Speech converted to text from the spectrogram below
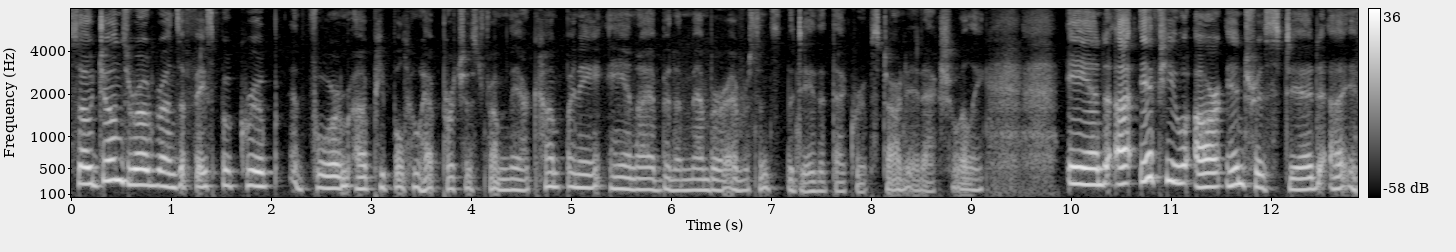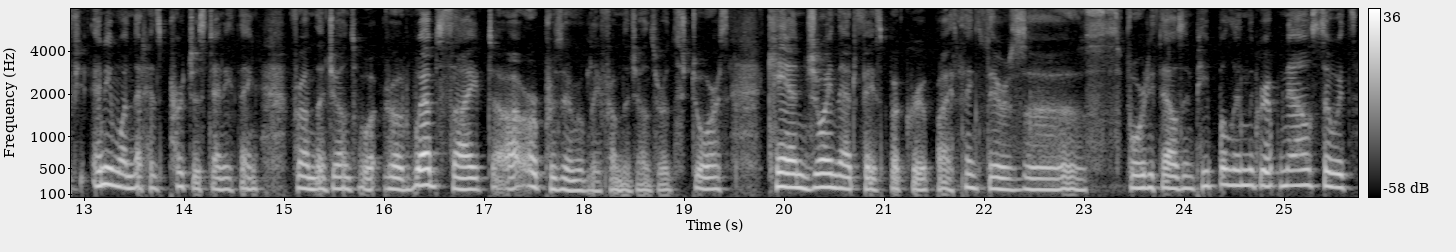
So Jones Road runs a Facebook group for uh, people who have purchased from their company, and I have been a member ever since the day that that group started, actually. And uh, if you are interested, uh, if anyone that has purchased anything from the Jones Road website, uh, or presumably from the Jones Road stores, can join that Facebook group. I think there's uh, 40,000 people in the group now, so it's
